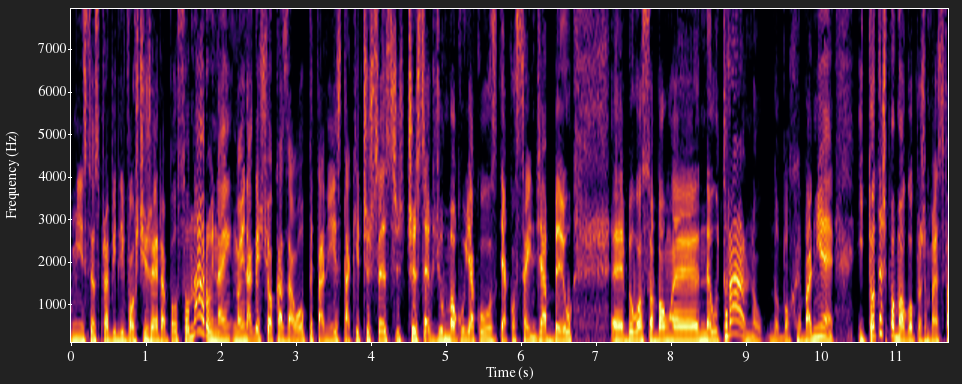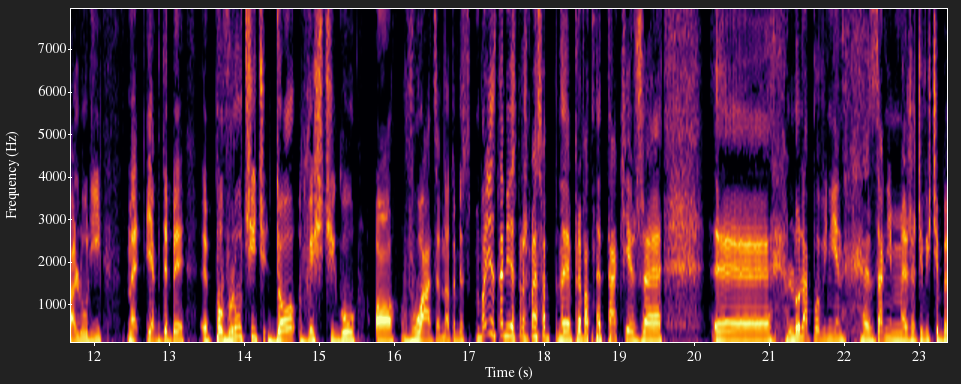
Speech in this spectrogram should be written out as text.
ministrem sprawiedliwości Jaira Bolsonaro i naj, no i nagle się okazało, pytanie jest takie, czy, czy, czy Sergio Mochu jako, jako sędzia był, e, był osobą e, neutralną? No bo chyba nie. I to też pomogło, proszę Państwa, Luli, e, jak gdyby e, powrócić do wyścigu o władzę. Natomiast moje zdanie jest, proszę Państwa, e, prywatne takie, że e, Lula powinien, zanim rzeczywiście by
